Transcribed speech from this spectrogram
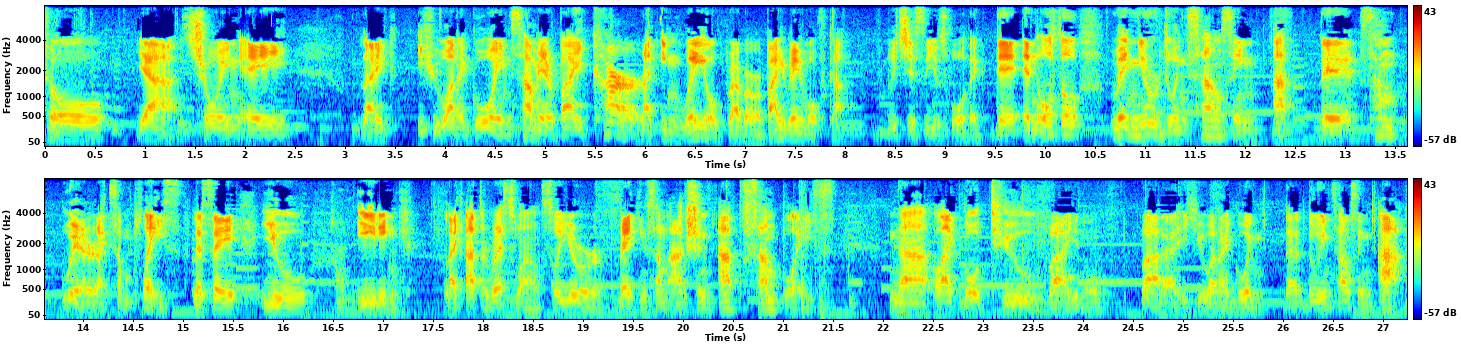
So yeah, it's showing a like if you wanna go in somewhere by car, like in way of blah blah blah, by way of car, which is used for like the and also when you're doing something at the somewhere like some place, let's say you eating like at the restaurant, so you're making some action at some place, not like go to, but you know, but uh, if you wanna go in uh, doing something at,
